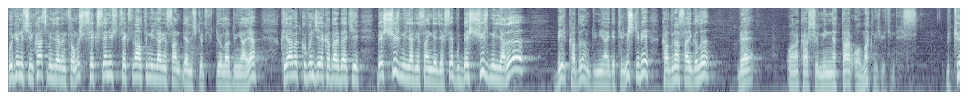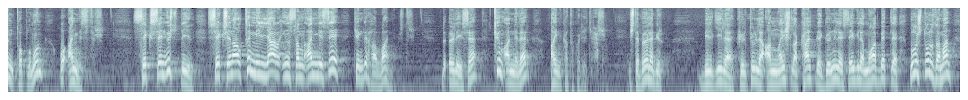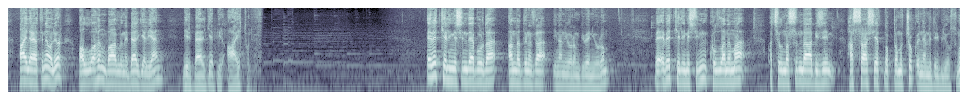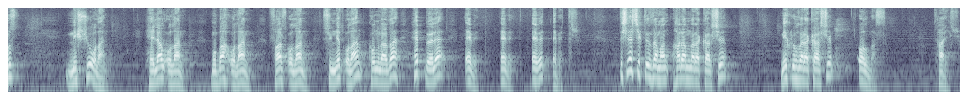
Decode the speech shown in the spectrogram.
Bugün için kaç milyar insan olmuş? 83-86 milyar insan gelmiş diyorlar dünyaya. Kıyamet kopuncaya kadar belki 500 milyar insan gelecekse bu 500 milyarı bir kadın dünyaya getirmiş gibi kadına saygılı ve ona karşı minnettar olmak mecburiyetindeyiz. Bütün toplumun o annesidir. 83 değil 86 milyar insanın annesi kimdir? Havva annemizdir. Öyleyse tüm anneler aynı kategoriye girer. İşte böyle bir bilgiyle, kültürle, anlayışla, kalple, gönülle, sevgiyle, muhabbetle buluştuğunuz zaman aile hayatı ne oluyor? Allah'ın varlığını belgeleyen bir belge, bir ayet oluyor. Evet kelimesinde burada anladığınıza inanıyorum, güveniyorum. Ve evet kelimesinin kullanıma açılmasında bizim hassasiyet noktamız çok önemlidir biliyorsunuz. Meşru olan, helal olan, mubah olan, farz olan, sünnet olan konularda hep böyle evet, evet, evet, evettir. Dışına çıktığın zaman haramlara karşı, mekruhlara karşı olmaz. Hayır.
